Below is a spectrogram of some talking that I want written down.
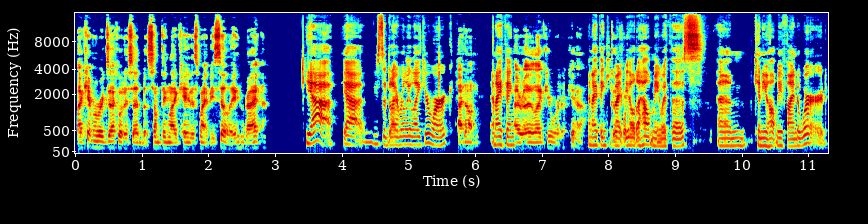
I can't remember exactly what I said, but something like, "Hey, this might be silly, right?" Yeah, yeah. You said, but I really like your work, I don't. and I think, I really like your work. Yeah. and I think you go might be it. able to help me with this. And can you help me find a word?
